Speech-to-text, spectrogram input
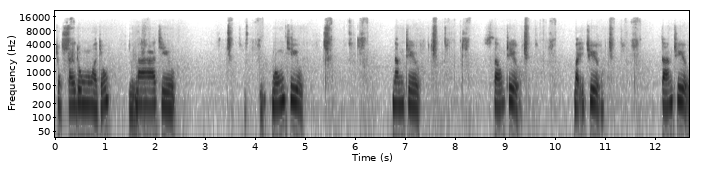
Chục tay đung luôn à chú? Ừ. 3 triệu. 4 triệu. 5 triệu. 6 triệu. 7 triệu. 8 triệu.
